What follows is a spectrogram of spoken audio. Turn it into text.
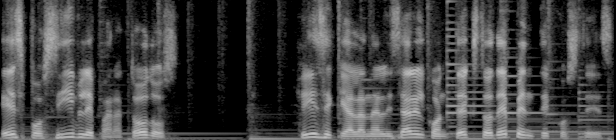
es posible para todos. Fíjense que al analizar el contexto de Pentecostés,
